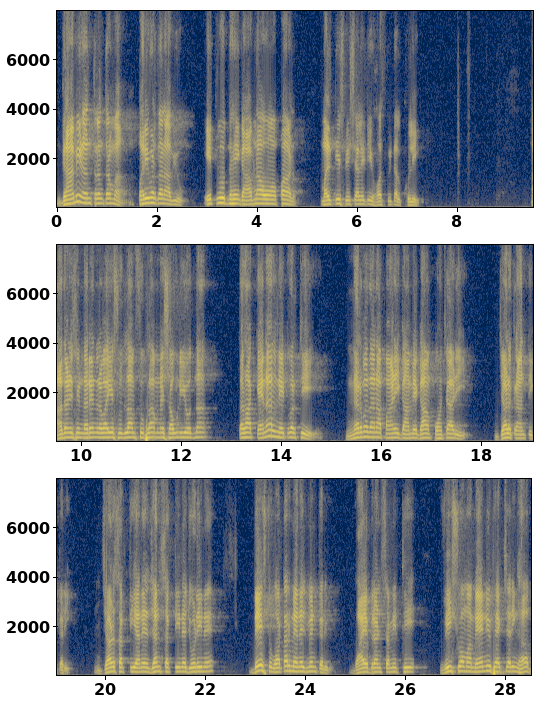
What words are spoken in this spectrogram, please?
ગ્રામીણ અંતરંતરમાં પરિવર્તન આવ્યું. એટલું જ નહીં, ગામડાઓમાં પણ મલ્ટી સ્પેશિયાલિટી હોસ્પિટલ ખુલી. આદરણીય શ્રી નરેન્દ્રભાઈએ સુજલામ સુફલામ અને સૌની યોજના તથા કેનાલ નેટવર્કથી નર્મદાના પાણી ગામે ગામ પહોંચાડી જળ ક્રાંતિ કરી. જળ શક્તિ અને જનશક્તિને જોડીને બેસ્ટ વોટર મેનેજમેન્ટ કર્યું. વાયબ્રન્ટ સમિટથી વિશ્વમાં manufacturing hub,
